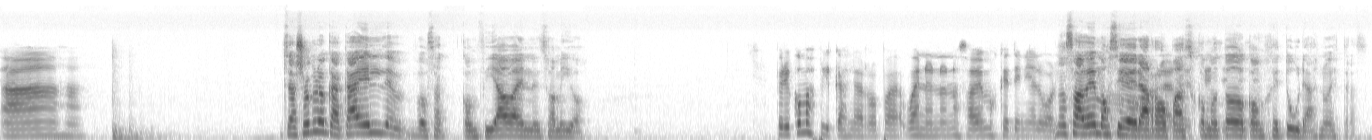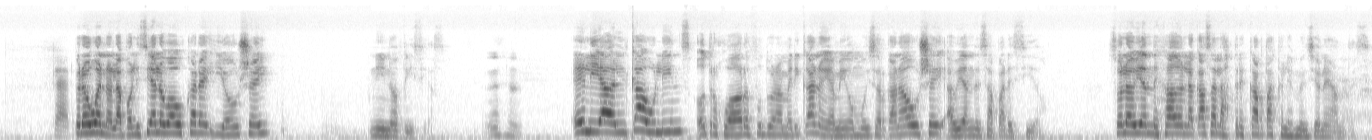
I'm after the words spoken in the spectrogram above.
Ajá. O sea, yo creo que acá él, o sea, confiaba en su amigo. Pero ¿y ¿cómo explicas la ropa? Bueno, no, no sabemos qué tenía el bolso. No sabemos si era ropa, es como sí, todo sí, sí. conjeturas nuestras. Claro. Pero bueno, la policía lo va a buscar y OJ ni noticias. Ujú. Él y Al Cowlins, otro jugador de fútbol americano y amigo muy cercano a OJ, habían desaparecido. Solo habían dejado en la casa las tres cartas que les mencioné antes.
